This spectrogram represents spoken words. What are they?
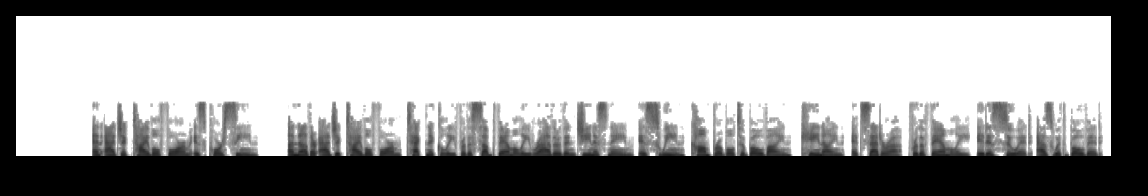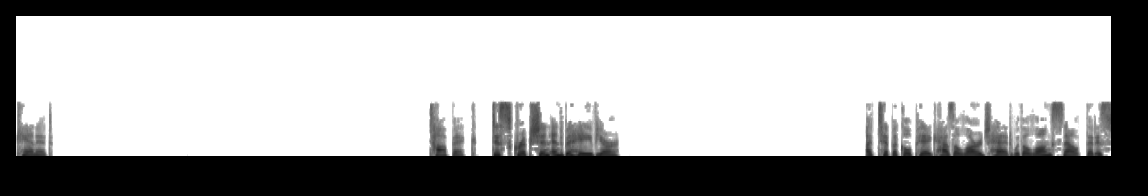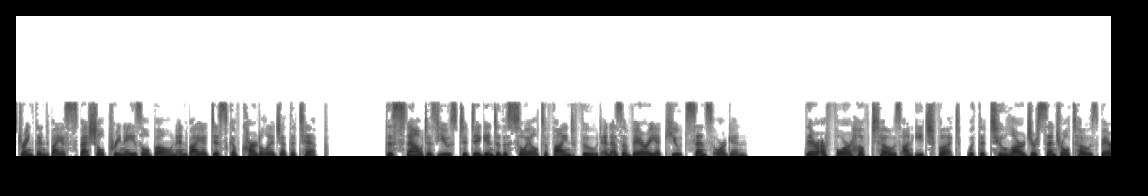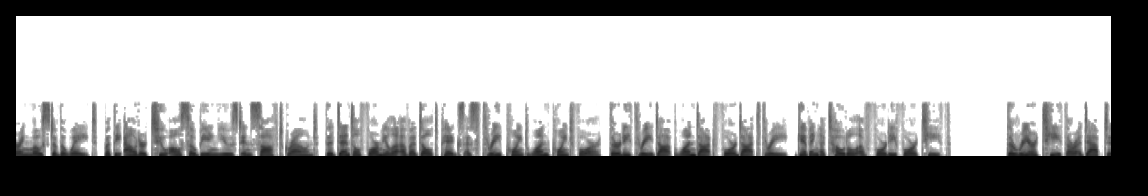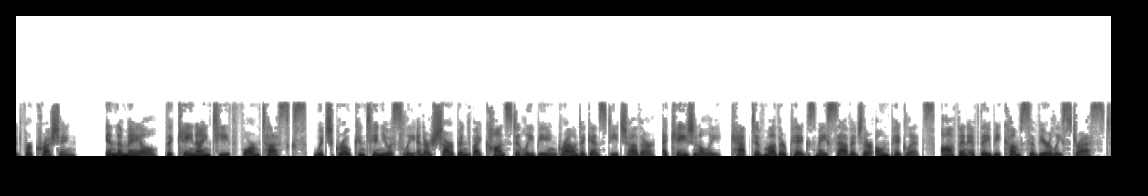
An adjectival form is porcine, Another adjectival form technically for the subfamily rather than genus name is swine comparable to bovine, canine, etc. For the family, it is suid as with bovid, canid. Topic. Description and behavior A typical pig has a large head with a long snout that is strengthened by a special prenasal bone and by a disc of cartilage at the tip. The snout is used to dig into the soil to find food and is a very acute sense organ. There are four hoofed toes on each foot, with the two larger central toes bearing most of the weight, but the outer two also being used in soft ground. The dental formula of adult pigs is 3.1.4, 33.1.4.3, giving a total of 44 teeth. The rear teeth are adapted for crushing. In the male, the canine teeth form tusks, which grow continuously and are sharpened by constantly being ground against each other. Occasionally, captive mother pigs may savage their own piglets, often if they become severely stressed.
